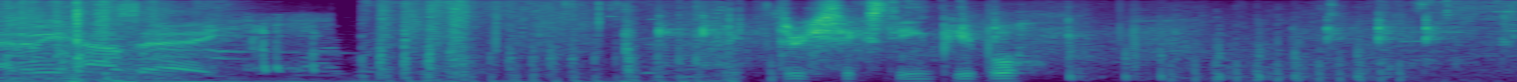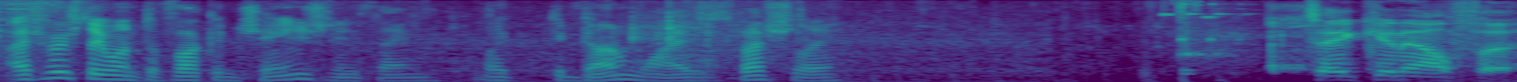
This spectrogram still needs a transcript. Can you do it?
Enemy has A. 316 people. I just wish they wouldn't to fucking change anything. Like, the gun-wise, especially. Taking Alpha.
